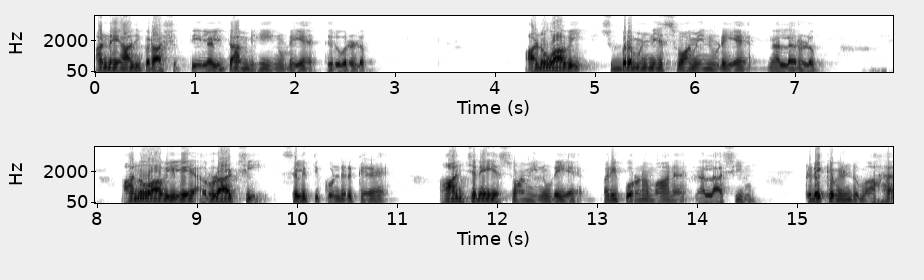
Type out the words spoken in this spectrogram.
அன்னை ஆதிபராசக்தி லலிதாம்பிகையினுடைய திருவருளும். அணுவாவி சுப்பிரமணிய சுவாமியினுடைய நல்லருளும். அணுவாவிலே அருளாட்சி செலுத்தி கொண்டிருக்கிற ஆஞ்சநேய சுவாமியினுடைய பரிபூர்ணமான நல்லாசியும் கிடைக்க வேண்டுமாக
